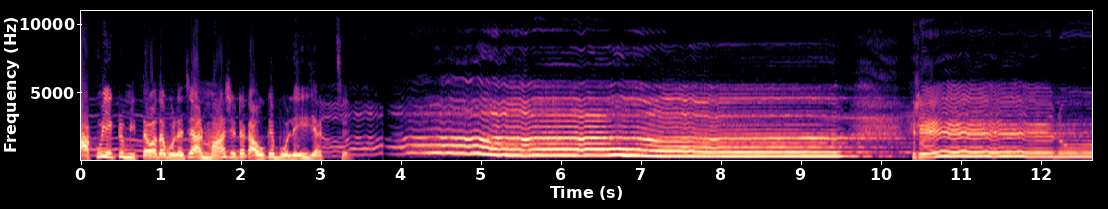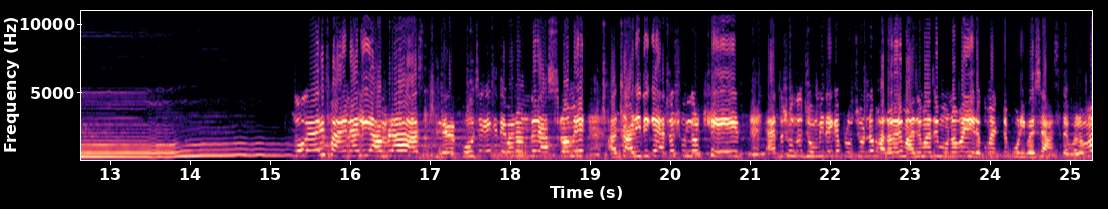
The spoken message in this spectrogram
কাকুই একটু মিথ্যা কথা বলেছে আর মা সেটা কাউকে বলেই যাচ্ছে। তো আর চারিদিকে এত সুন্দর ক্ষেত এত সুন্দর জমি দেখে প্রচণ্ড ভালো লাগে। মাঝে মাঝে মনে হয় এরকম একটা পরিবেশে আসতে বলো মা।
